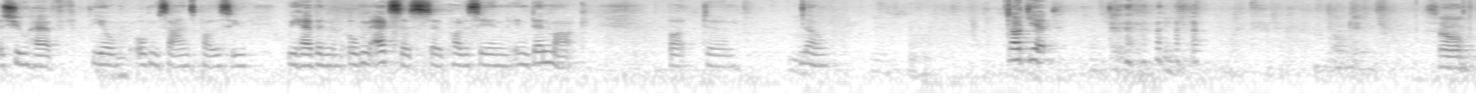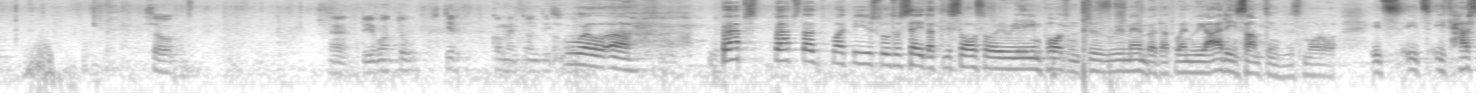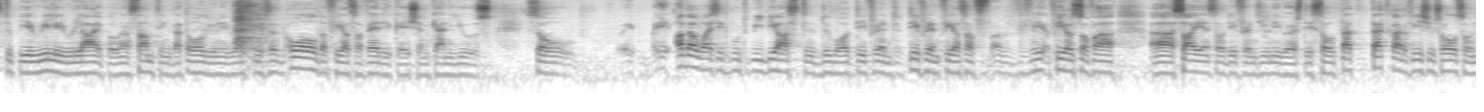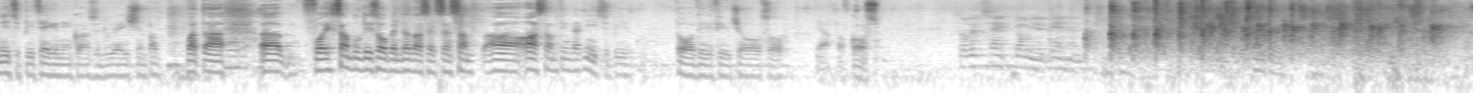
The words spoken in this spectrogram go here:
as you have the open science policy, we have an open access uh, policy in, in Denmark. But uh, no, not yet. Okay. So, so uh, do you want to still comment on this? Well, uh, perhaps perhaps that might be useful to say that it's also really important to remember that when we are adding something to this model, it's, it's, it has to be really reliable and something that all universities and all the fields of education can use. So otherwise it would be just to do what different different fields of uh, fields of uh, uh, science or different universities. So that that kind of issues also need to be taken in consideration. But but uh, uh, for example, these open data sets and some uh, are something that needs to be thought in the future also. Yeah, of course. So let's thank Tommy again. Thank you.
